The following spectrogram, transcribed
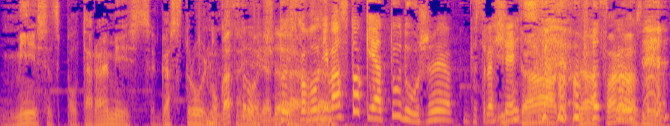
месяц, полтора месяца, гастроли. Ну, гастроли, да. То есть Да, во да. Владивосток и оттуда уже И возвращаетесь так, в да, по-разному.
